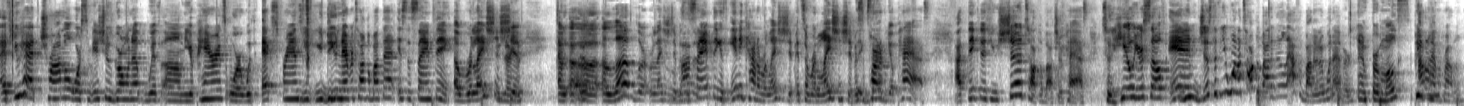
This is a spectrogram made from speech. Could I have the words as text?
if you had trauma or some issues growing up with um, your parents or with ex friends, you, you do you never talk about that? It's the same thing. A relationship. Exactly. A, a, a love relationship is the same thing as any kind of relationship. It's a relationship. It's a part of your past. I think that you should talk about your past to heal yourself and Mm-hmm. just if you want to talk about it and laugh about it or whatever. And for most people, I don't have a problem.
